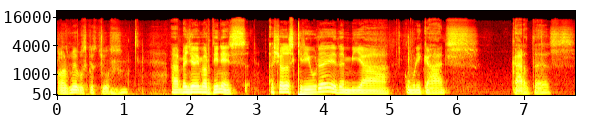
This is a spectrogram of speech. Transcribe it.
a les meves qüestions. Mm -hmm. Benjamin Martínez, això d'escriure i d'enviar comunicats, cartes,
